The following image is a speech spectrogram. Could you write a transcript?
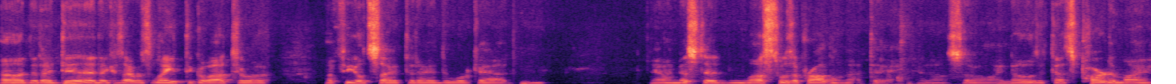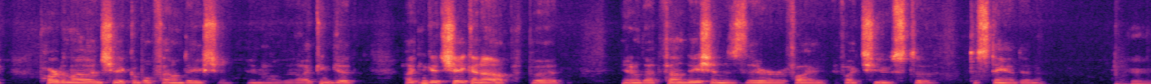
uh, that I did because I was late to go out to a, a field site that I had to work at and, and I missed it and lust was a problem that day you know so I know that that's part of my part of my unshakable foundation you know that I can get I can get shaken up, but you know that foundation is there if I if I choose to to stand in it. Hmm.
